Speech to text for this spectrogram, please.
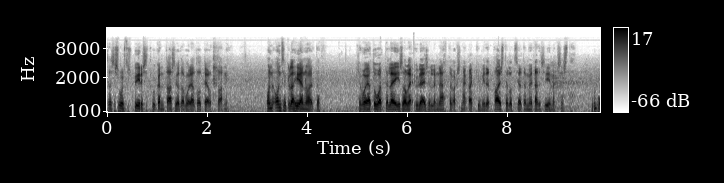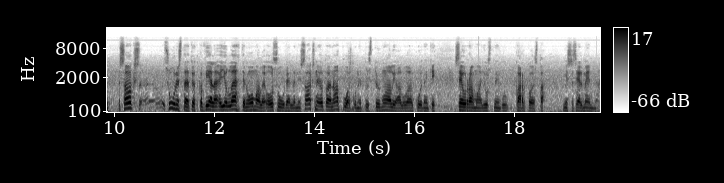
tässä suunnistuspiirissä, että kuinka näitä asioita voidaan toteuttaa, niin on, on se kyllä hienoa, että se voi tuoda isolle yleisölle nähtäväksi nämä kaikki mitä taistelut sieltä metän siimeksestä. Saaks suunnistajat, jotka vielä ei ole lähtenyt omalle osuudelle, niin saako ne jotain apua, kun ne pystyy maalialueella kuitenkin seuraamaan just niin kuin kartoista, missä siellä mennään?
